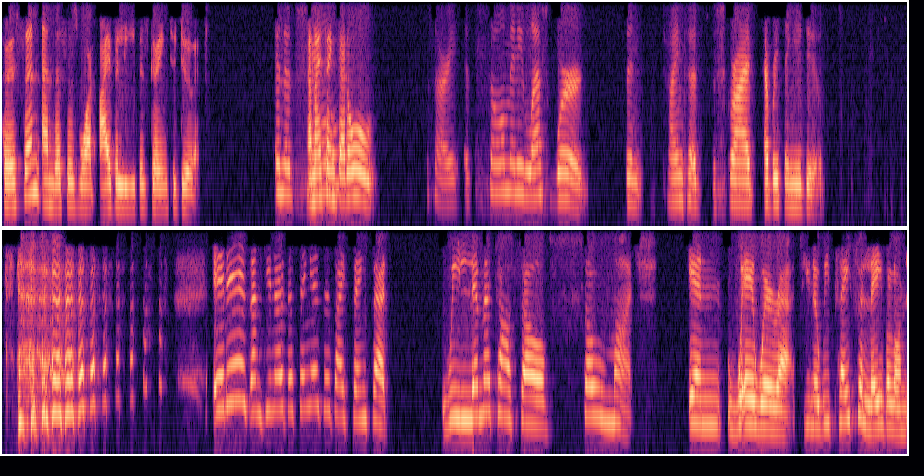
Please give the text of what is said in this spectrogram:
person and this is what I believe is going to do it. And it's And I think that all, sorry, it's so many less words than trying to describe everything you do. it is. And you know, the thing is, is I think that we limit ourselves so much in where we're at. You know, we place a label on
